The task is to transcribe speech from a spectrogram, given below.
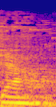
Down.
